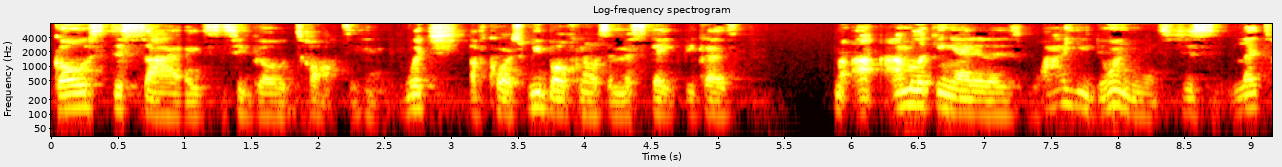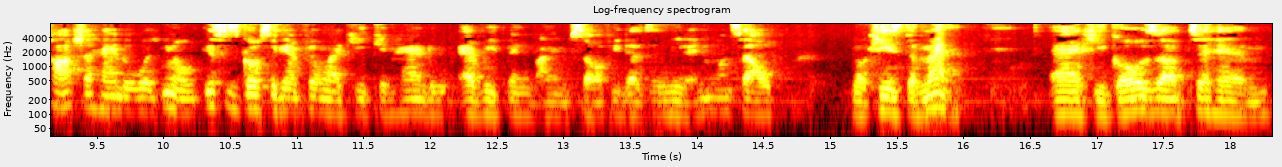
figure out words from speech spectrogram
Ghost decides to go talk to him, which of course we both know is a mistake because I, am looking at it as why are you doing this? Just let Tasha handle what you know. This is Ghost again, feeling like he can handle everything by himself. He doesn't need anyone's help. You know, he's the man. and he goes up to him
